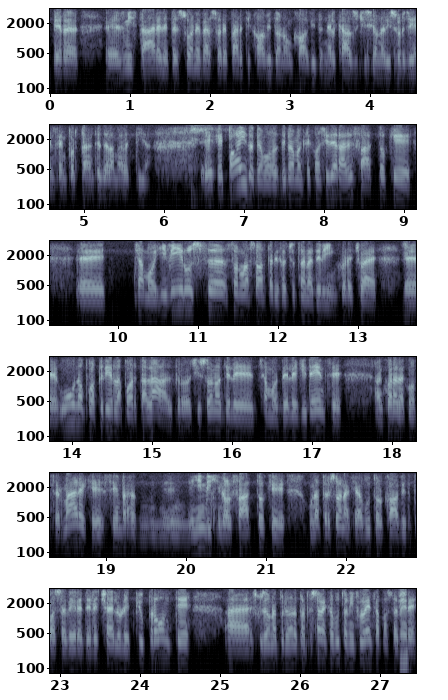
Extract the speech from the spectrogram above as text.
per eh, smistare le persone verso reparti Covid o non Covid, nel caso ci sia una risorgenza importante della malattia. E, e poi dobbiamo, dobbiamo, anche considerare il fatto che eh, diciamo, i virus sono una sorta di associazione a delinquere, cioè eh, uno può aprire la porta all'altro, ci sono delle, diciamo, delle evidenze ancora da confermare che sembra mh, indichino il fatto che una persona che ha avuto il Covid possa avere delle cellule più pronte Uh, scusa, una, una, persona che ha avuto l'influenza possa avere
